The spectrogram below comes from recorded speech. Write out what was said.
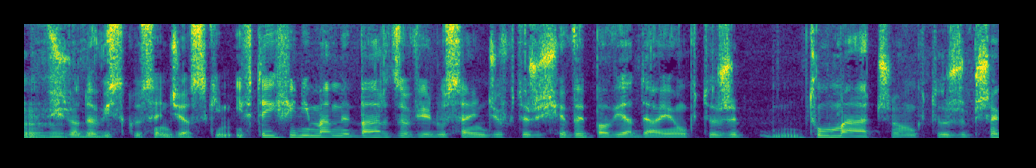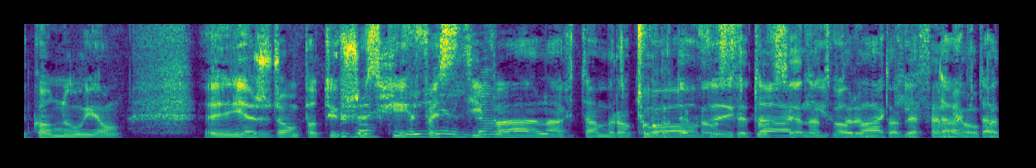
w środowisku sędziowskim. I w tej chwili mamy bardzo wielu sędziów, którzy się wypowiadają, którzy tłumaczą, którzy przekonują, y, jeżdżą po tych Właśnie wszystkich jeżdżą. festiwalach tam rokowych, takich, nad którym owakich, TOG FM tak, miało ta.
